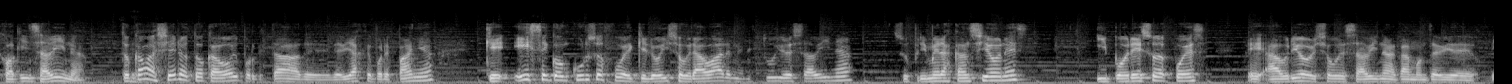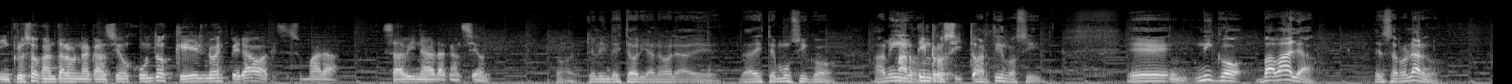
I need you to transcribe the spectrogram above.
Joaquín Sabina. Tocaba ayer o toca hoy porque está de, de, viaje por España. Que ese concurso fue el que lo hizo grabar en el estudio de Sabina sus primeras canciones y por eso después eh, abrió el show de Sabina acá en Montevideo. Incluso cantaron una canción juntos que él no esperaba que se sumara Sabina a la canción. qué linda historia, ¿no? La de, la de este músico amigo. Martín Rosito. Martín Rosito. Eh, Nico, va bala en Cerro Largo.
